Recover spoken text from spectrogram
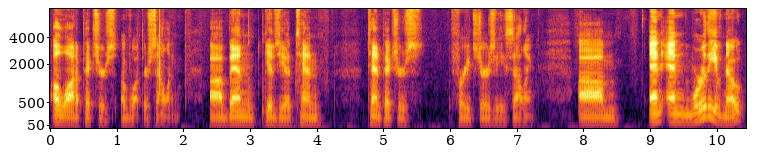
a lot of pictures of what they're selling. Uh, ben gives you 10, 10 pictures for each jersey he's selling. Um, and and worthy of note,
